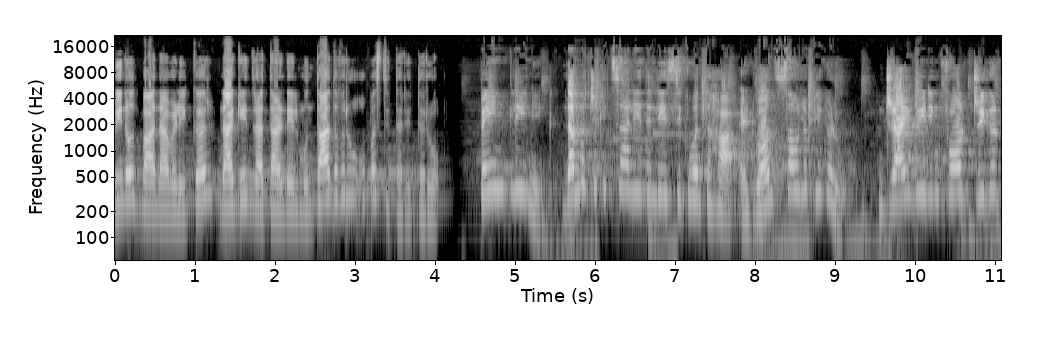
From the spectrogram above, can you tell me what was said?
ವಿನೋದ್ ಬಾನಾವಳಿಕರ್ ನಾಗೇಂದ್ರ ತಾಂಡೇಲ್ ಮುಂತಾದವರು ಉಪಸ್ಥಿತರಿದ್ದರು. ಪೇನ್ ಕ್ಲಿನಿಕ್ ನಮ್ಮ ಚಿಕಿತ್ಸಾಲಯದಲ್ಲಿ ಸಿಗುವಂತಹ ಅಡ್ವಾನ್ಸ್ ಸೌಲಭ್ಯಗಳು. Dry needling for trigger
